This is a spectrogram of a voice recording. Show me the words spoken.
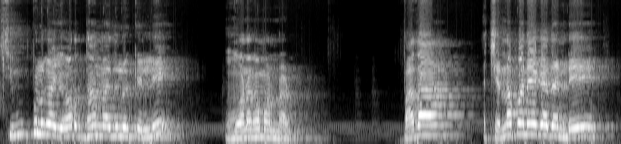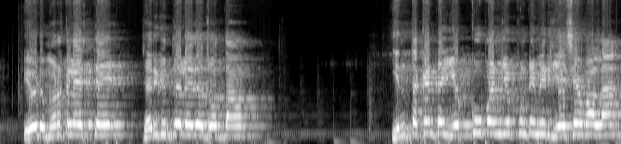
సింపుల్గా యోర్ధన్ నదిలోకి వెళ్ళి మునగమన్నాడు. పద చిన్న పనే కదండి. ఏడు మునకలేస్తే జరిగిద్దో లేదో చూద్దాం. ఇంతకంటే ఎక్కువ పని చెప్పుంటే మీరు చేసేవాళ్ళ?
